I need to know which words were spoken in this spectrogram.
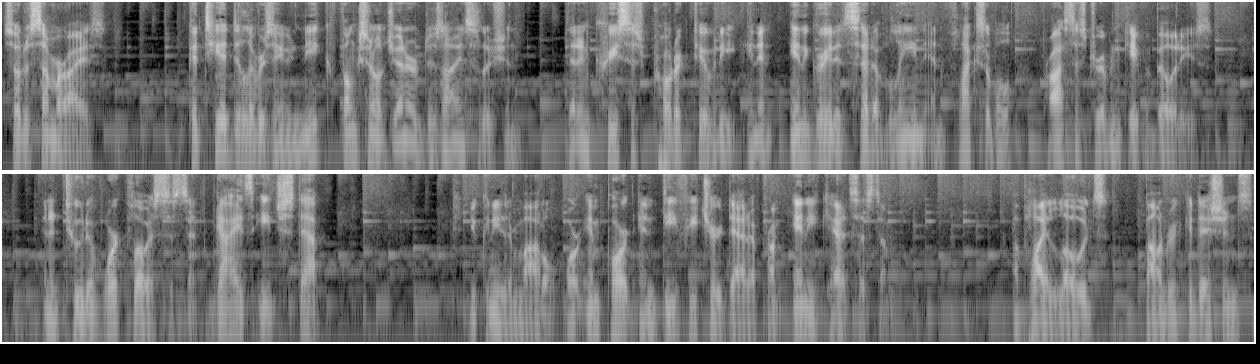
So to summarize, CATIA delivers a unique functional generative design solution that increases productivity in an integrated set of lean and flexible process driven capabilities. An intuitive workflow assistant guides each step. You can either model or import and defeature data from any CAD system. Apply loads, boundary conditions,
